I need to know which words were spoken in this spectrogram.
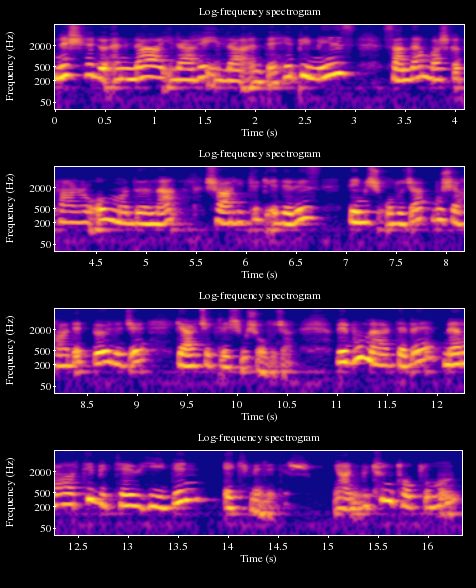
neşhedü en la ilahe illa ente hepimiz senden başka tanrı olmadığına şahitlik ederiz demiş olacak. Bu şehadet böylece gerçekleşmiş olacak. Ve bu mertebe merati tevhidin ekmelidir. Yani bütün toplumun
